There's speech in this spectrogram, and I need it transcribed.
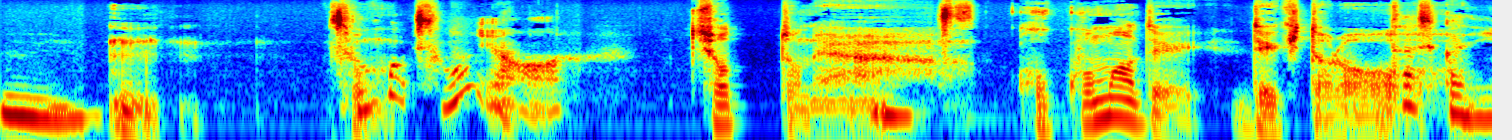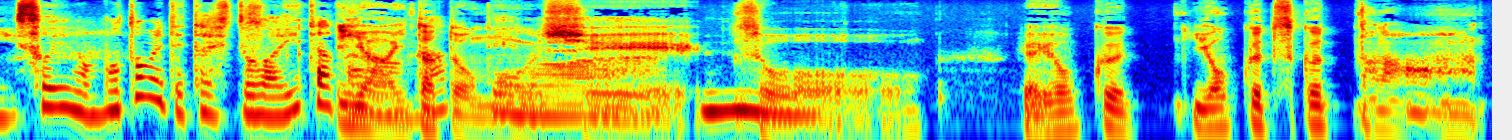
うん。うん。そうす。ちょっとね、ここまでできたら、確かに、そういうのを求めてた人はいただいや、ろうなっていたと思うし、うんそう。いや、よく、よく作ったなっ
